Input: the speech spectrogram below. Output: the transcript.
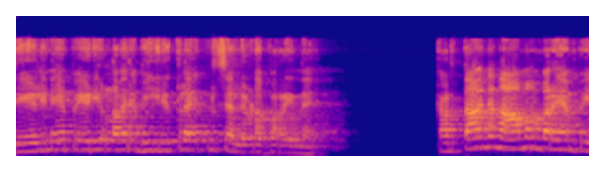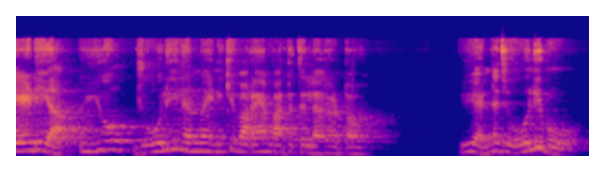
തേളിനെ പേടിയുള്ളവരെ ഭീരുക്കളെ കുറിച്ചല്ല ഇവിടെ പറയുന്നേ. കർത്താവിന്റെ നാമം പറയാൻ പേടിയാ. അയ്യോ ജോലിയിലൊന്നും എനിക്ക് പറയാൻ പറ്റത്തില്ല കേട്ടോ. അയ്യോ എന്റെ ജോലി പോവും.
